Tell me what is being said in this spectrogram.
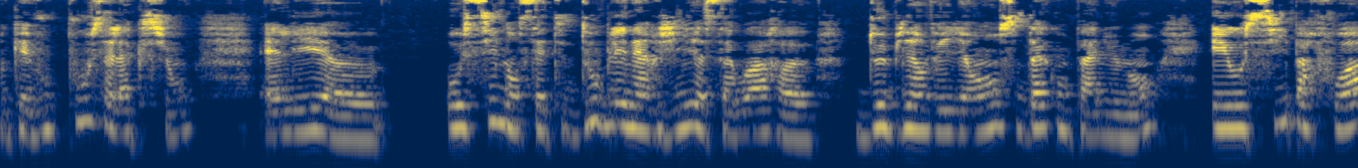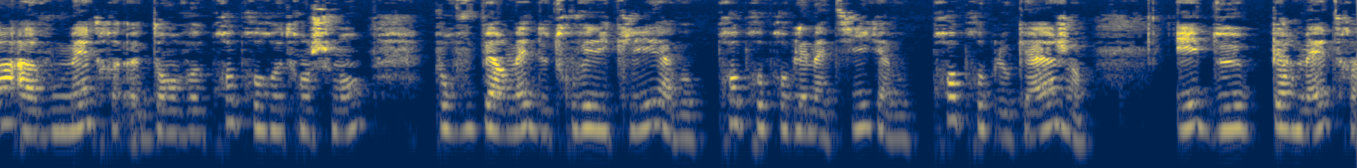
Donc elle vous pousse à l'action. Elle est aussi dans cette double énergie, à savoir euh, de bienveillance, d'accompagnement, et aussi parfois à vous mettre euh, dans vos propres retranchements pour vous permettre de trouver les clés à vos propres problématiques, à vos propres blocages, et de permettre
